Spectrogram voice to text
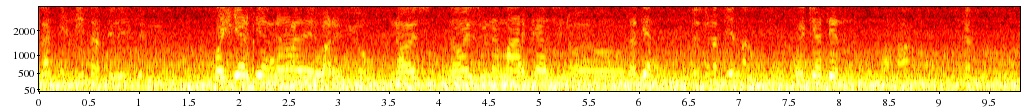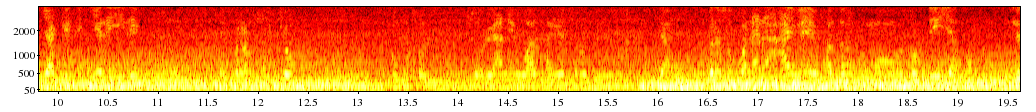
La tiendita, así le dicen. Cualquier tienda del barrio. No es, no es una marca, sino la tienda. Es una tienda. Cualquier tienda. Ajá. Ya que si quiere ir de, de comprar mucho, como Sol- Soriana Walmart y eso es lo que. Ya. Pero suponer, ay, me faltan como tortillas. Sí.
